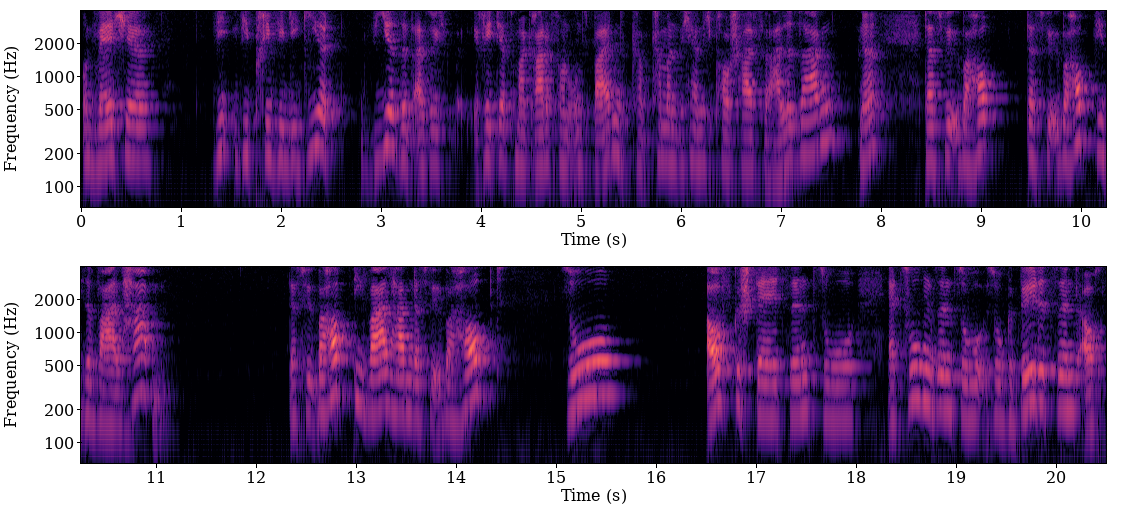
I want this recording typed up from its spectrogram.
Und welche, wie, wie privilegiert wir sind. Also ich rede jetzt mal gerade von uns beiden, kann, kann man sicher nicht pauschal für alle sagen, ne? dass, wir überhaupt, dass wir überhaupt diese Wahl haben. Dass wir überhaupt die Wahl haben, dass wir überhaupt so aufgestellt sind, so erzogen sind, so, so gebildet sind, auch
